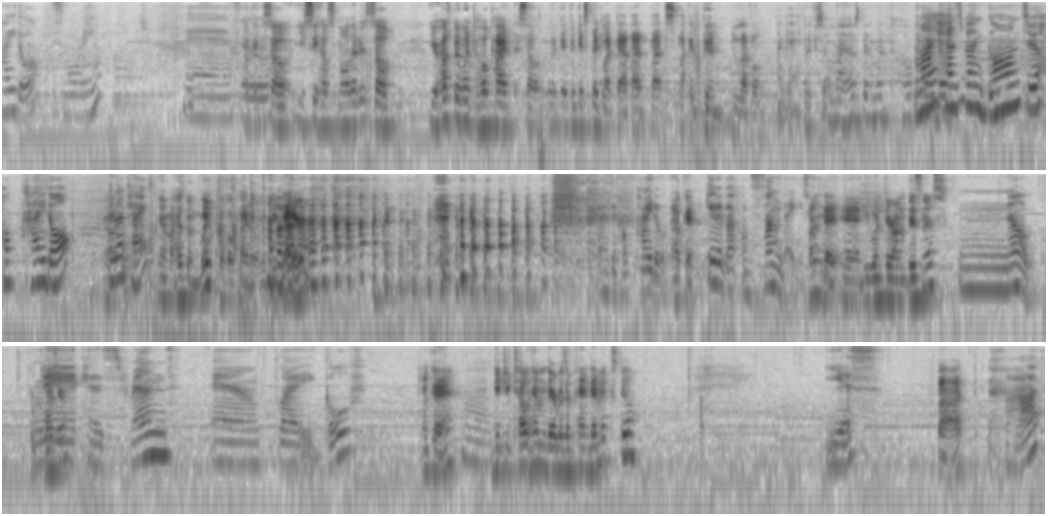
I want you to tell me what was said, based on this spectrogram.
Hokkaido this morning. And so, Okay, so you see how small that is. So your husband went to Hokkaido. So if it gets big like that, that that's like a good level. okay. But if you say, oh, my husband went to Hokkaido. My husband gone to Hokkaido. Oh, Is it okay? Yeah, my husband went to Hokkaido would be better. Hokkaido. okay, He'll be back on Sunday. Sunday, and he went there on business No. for pleasure. Meet his friends and play golf. Okay. Hmm. Did you tell him there was a pandemic still? Yes, But but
